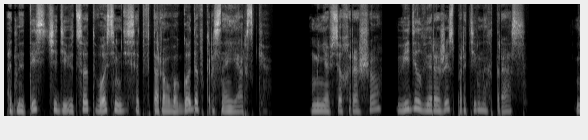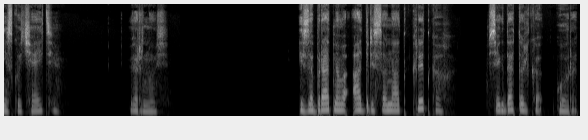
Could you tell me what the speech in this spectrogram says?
1982 года в Красноярске. У меня все хорошо, видел виражи спортивных трасс. Не скучайте. Вернусь. Из обратного адреса на открытках всегда только город.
